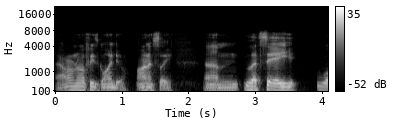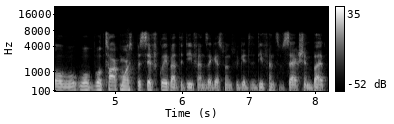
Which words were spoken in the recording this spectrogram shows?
I don't know if he's going to, honestly. Um, let's say, well, we'll we'll talk more specifically about the defense, I guess, once we get to the defensive section. But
